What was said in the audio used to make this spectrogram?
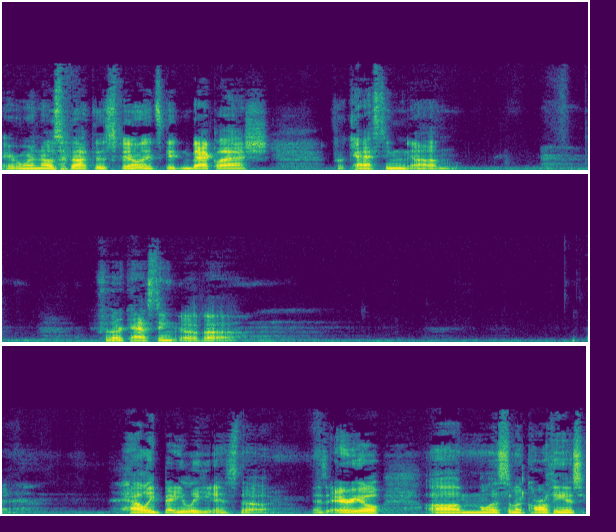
everyone knows about this film. It's getting backlash for casting um, for their casting of uh, Halle Bailey as the as Ariel, um, Melissa McCarthy as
